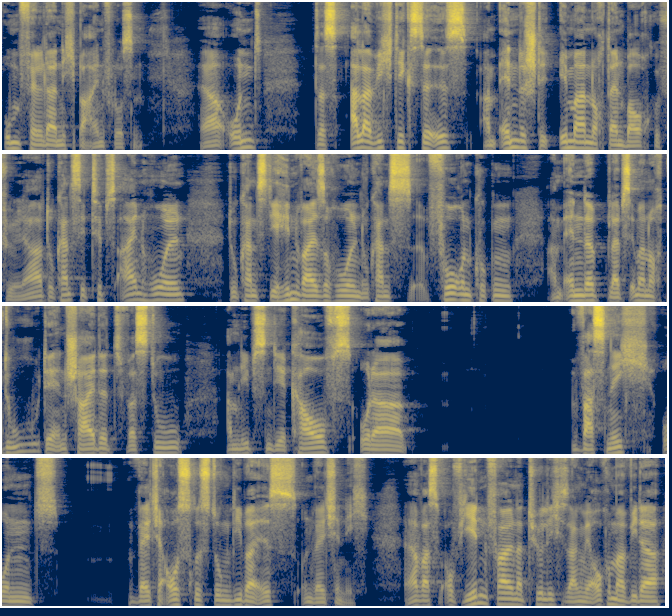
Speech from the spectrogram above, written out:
Umfelder nicht beeinflussen. Ja, und das Allerwichtigste ist, am Ende steht immer noch dein Bauchgefühl. Ja, du kannst die Tipps einholen, du kannst dir Hinweise holen, du kannst Foren gucken. Am Ende bleibst immer noch du, der entscheidet, was du am liebsten dir kaufst oder was nicht und welche Ausrüstung lieber ist und welche nicht. Ja, was auf jeden Fall natürlich, sagen wir auch immer wieder,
